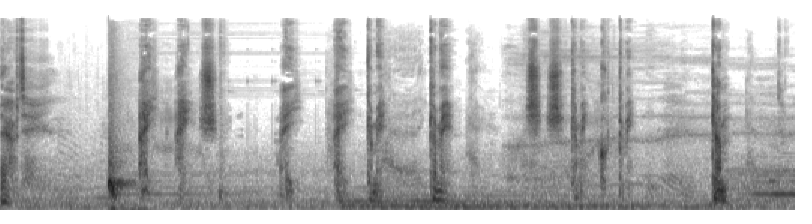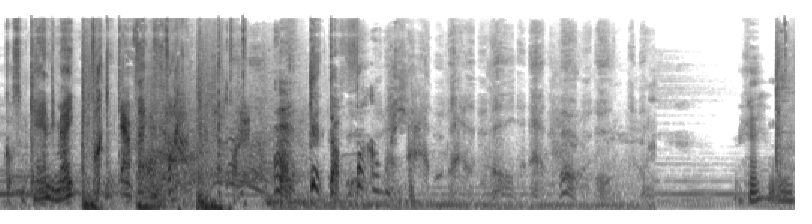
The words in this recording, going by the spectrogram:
Now, hey, hey, shh. Hey, hey, come here. Come here. Shh, shh, come here. Come here. Come. Got some candy, mate. Fucking damn thing. Fuck. Oh, get the fuck away. Okay. Well.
